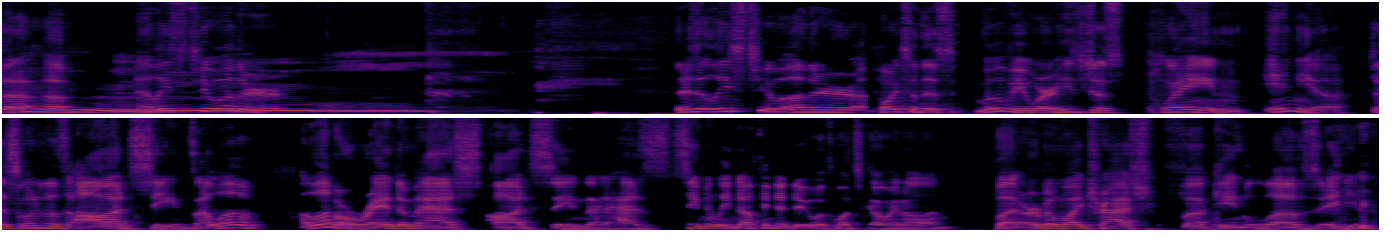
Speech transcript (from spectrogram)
There's at least two other there's at least two other points in this movie where he's just playing Enya. Just one of those odd scenes. I love I love a random ass odd scene that has seemingly nothing to do with what's going on. But Urban White Trash fucking loves Enya.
